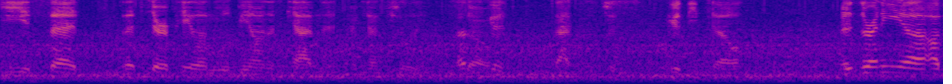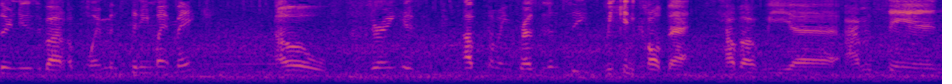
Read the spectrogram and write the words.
He has said that Sarah Palin will be on his cabinet potentially. That's So good. That's just good detail. Is there any uh, other news about appointments that he might make Oh, during his upcoming presidency? we can call bets. How about we? Uh, I'm saying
